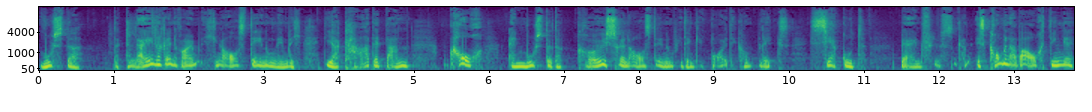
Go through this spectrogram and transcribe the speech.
Muster der kleineren räumlichen Ausdehnung, nämlich die Arkade, dann auch ein Muster der größeren Ausdehnung wie den Gebäudekomplex sehr gut beeinflussen kann. Es kommen aber auch Dinge,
